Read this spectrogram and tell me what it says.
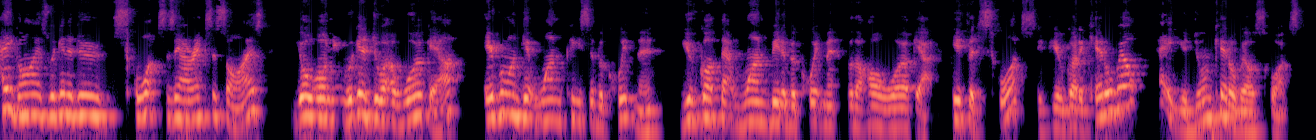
Hey guys, we're going to do squats as our exercise. You're, we're going to do a workout everyone get one piece of equipment, you've got that one bit of equipment for the whole workout. If it's squats, if you've got a kettlebell, hey, you're doing kettlebell squats.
